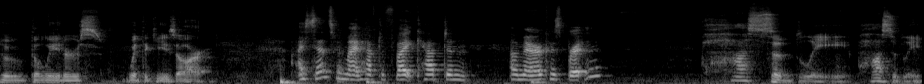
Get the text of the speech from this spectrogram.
who the leaders with the keys are. I sense we might have to fight Captain America's Britain. Possibly, possibly.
